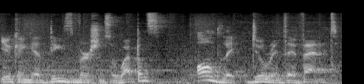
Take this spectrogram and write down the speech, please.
You can get these versions of weapons only during the event.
